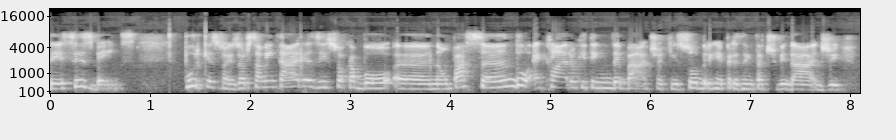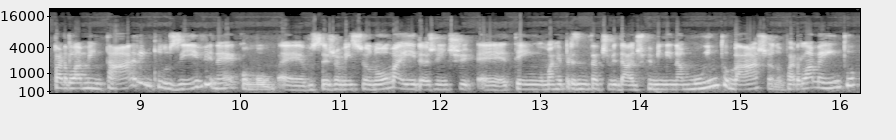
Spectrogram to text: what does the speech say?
desses bens por questões orçamentárias, isso acabou uh, não passando. É claro que tem um debate aqui sobre representatividade parlamentar, inclusive, né? Como é, você já mencionou, Maíra, a gente é, tem uma representatividade feminina muito baixa no parlamento,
